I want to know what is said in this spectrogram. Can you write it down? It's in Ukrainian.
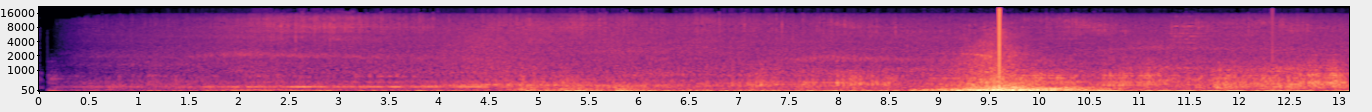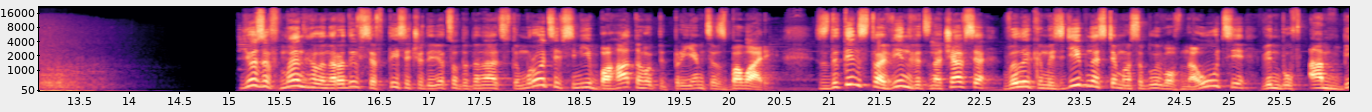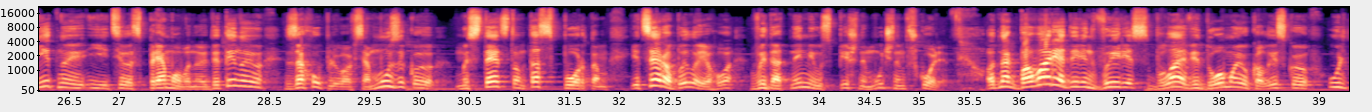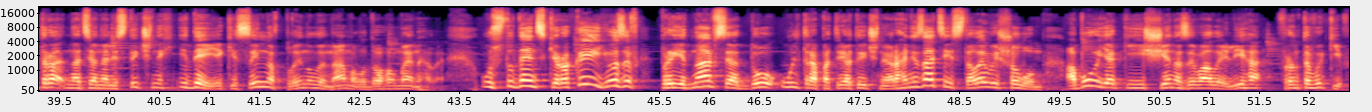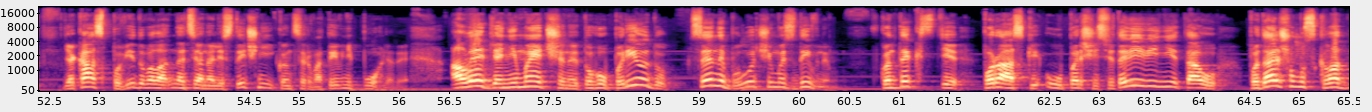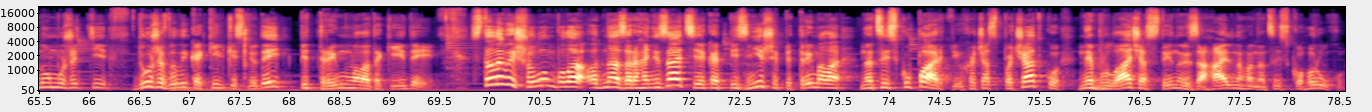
Йозеф Менгеле народився в 1911 році в сім'ї багатого підприємця з Баварії. З дитинства він відзначався великими здібностями, особливо в науці. Він був амбітною і цілеспрямованою дитиною, захоплювався музикою, мистецтвом та спортом, і це робило його видатним і успішним учнем в школі. Однак Баварія, де він виріс, була відомою колискою ультранаціоналістичних ідей, які сильно вплинули на молодого Менгеле. У студентські роки Йозеф приєднався до ультрапатріотичної організації Сталевий Шолом, або як її ще називали Ліга фронтовиків, яка сповідувала націоналістичні й консервативні погляди. Але для Німеччини того періоду це не було чимось дивним. В контексті поразки у Першій світовій війні та у подальшому складному житті дуже велика кількість людей підтримувала такі ідеї. Сталевий шолом була одна з організацій, яка пізніше підтримала нацистську партію, хоча спочатку не була частиною загального нацистського руху.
